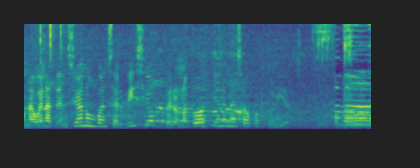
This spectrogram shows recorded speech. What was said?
una buena atención, un buen servicio, pero no todos tienen esa oportunidad.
